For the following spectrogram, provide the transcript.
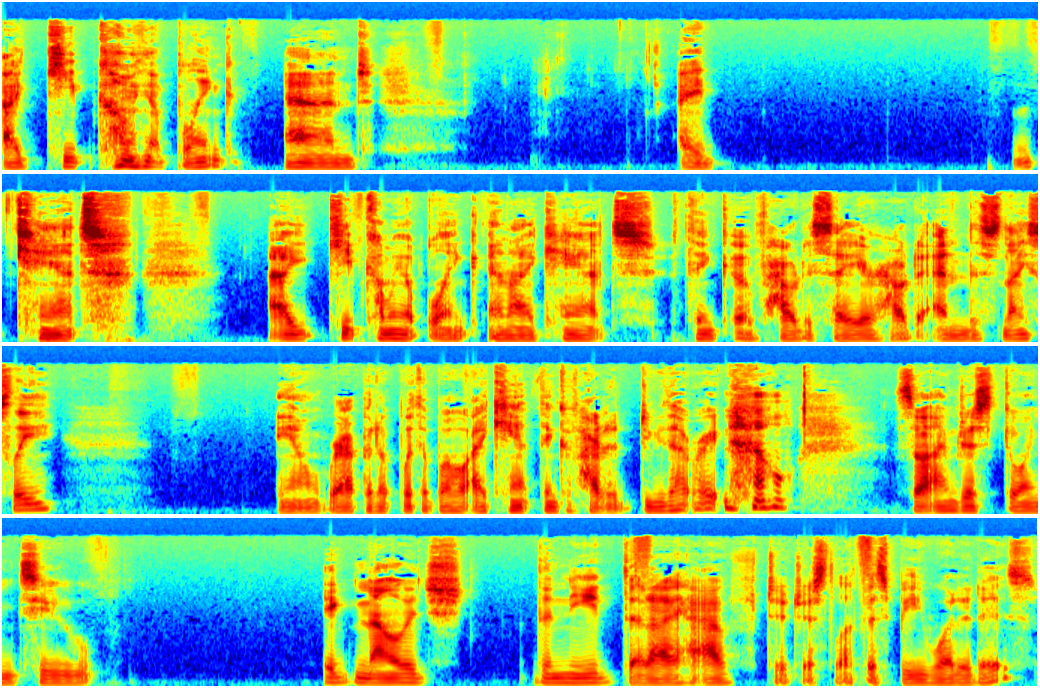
I keep coming up blank, and I can't. I keep coming up blank, and I can't think of how to say or how to end this nicely you know, wrap it up with a bow. I can't think of how to do that right now. So I'm just going to acknowledge the need that I have to just let this be what it is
